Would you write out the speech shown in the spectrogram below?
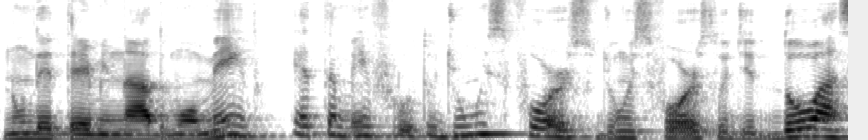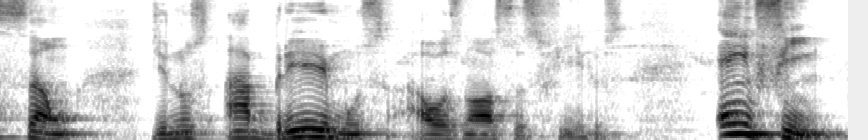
num determinado momento é também fruto de um esforço, de um esforço de doação, de nos abrirmos aos nossos filhos. Enfim,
